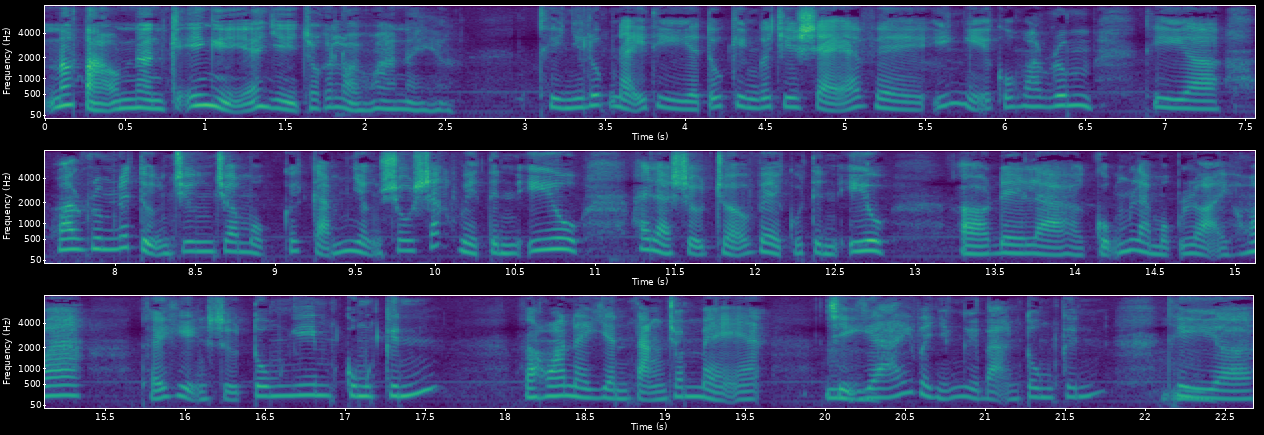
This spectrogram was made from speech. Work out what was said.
nó tạo nên cái ý nghĩa gì cho cái loài hoa này hả? Thì như lúc nãy thì Tú Kim có chia sẻ về ý nghĩa của hoa rum thì uh, hoa rum nó tượng trưng cho một cái cảm nhận sâu sắc về tình yêu hay là sự trở về của tình yêu. Uh, đây là cũng là một loại hoa thể hiện sự tôn nghiêm cung kính và hoa này dành tặng cho mẹ chị ừ. gái và những người bạn tôn kính thì ừ. uh,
